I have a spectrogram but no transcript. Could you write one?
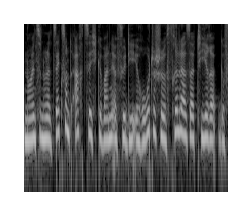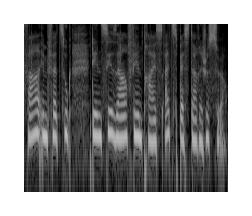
1986 gewann er für die erotische Thriller-Satire Gefahr im Verzug den César Filmpreis als bester Regisseur.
